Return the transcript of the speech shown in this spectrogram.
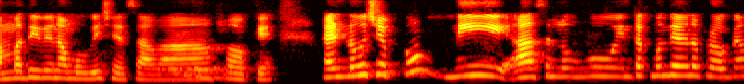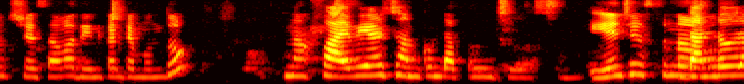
అమ్మ దివ్య మూవీ చేసావా? ఓకే. అండ్ నువ్వు చెప్పు నీ అసలు నువ్వు ఇంతకు ముందు ఏమైనా ప్రోగ్రామ్స్ చేసావా? దీనికంటే ముందు? నాకు ఫైవ్ ఇయర్స్ అనుకుంటే అప్పటి నుంచి చేస్తాను. ఏం చేస్తున్నావు? దండోర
